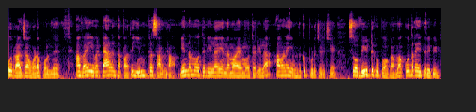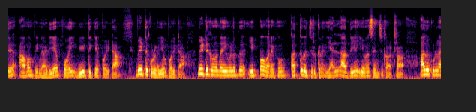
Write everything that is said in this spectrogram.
ஊர் ராஜாவோட பொண்ணு. அவள் இவன் டேலண்ட்டை பார்த்து இம்ப்ரெஸ் ஆகுறா. என்னமோ தெரியல என்ன மாயமோ தெரியல. அவனை இவனுக்கு பிடிச்சிருச்சு. ஸோ வீட்டுக்கு போகாமல் குதிரையை திருப்பிட்டு அவன் பின்னாடியே போய் வீட்டுக்கே போயிட்டா. வீட்டுக்குள்ளேயும் போயிட்டா. வீட்டுக்கு வந்த இவளுக்கு இப்போ வரைக்கும் கற்று வச்சிருக்கிற எல்லாத்தையும் இவன் செஞ்சு காட்டுறான். அதுக்குள்ளே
